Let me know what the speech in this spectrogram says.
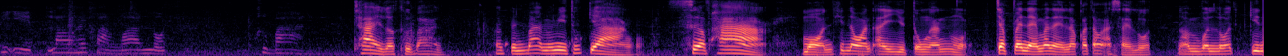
พี่อีทเล่าให้ฟังว่ารถคือบ้าน ใช่รถคือบ้าน มันเป็นบ้านมันมีทุกอย่าง เสื้อผ้า หมอนที่นอนอะไรอยู่ตรงนั้นหมด จะไปไหนมาไหนเราก็ต้องอาศัยรถ นอนบนรถกิน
